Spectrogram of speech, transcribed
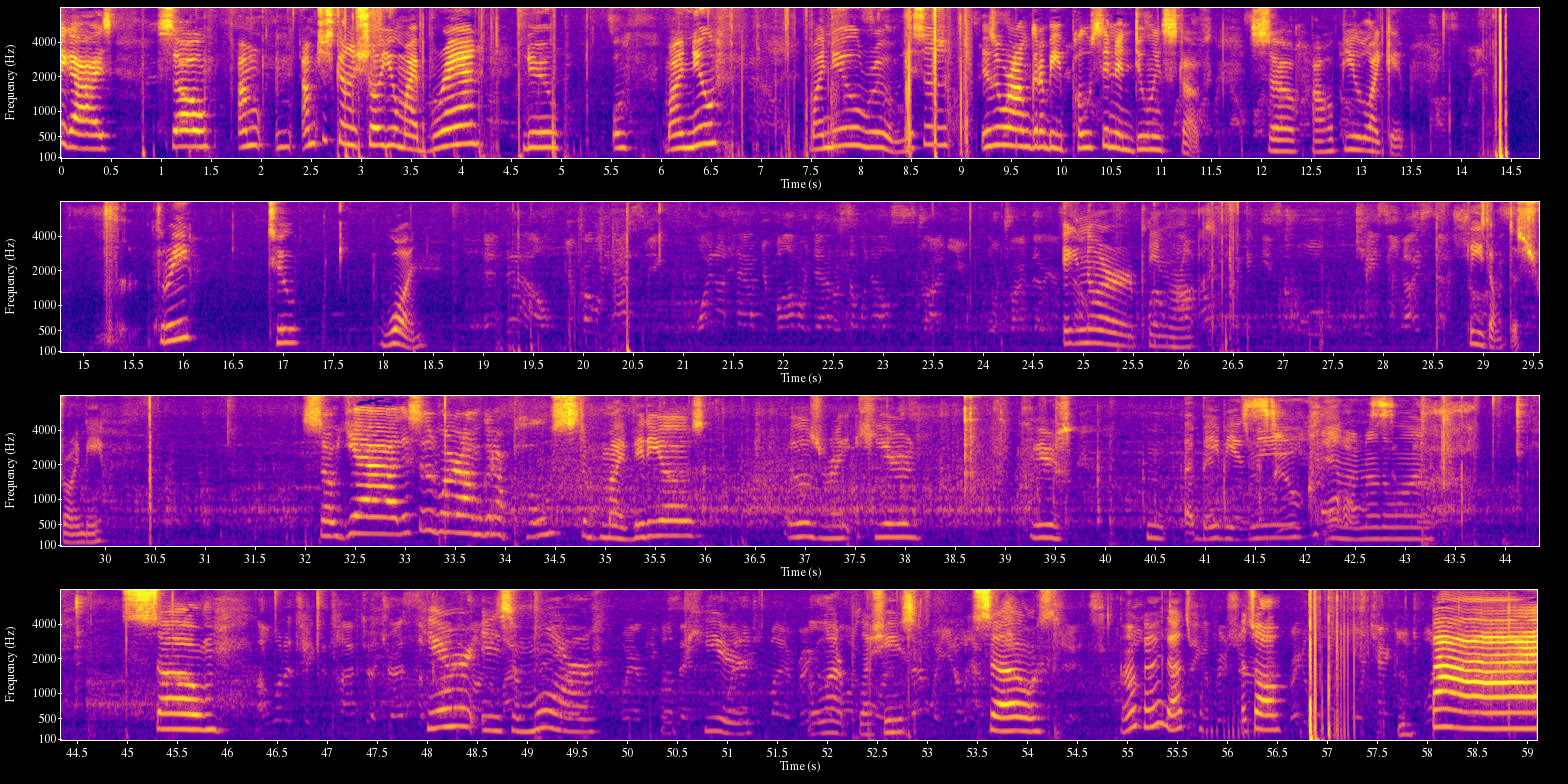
Hey guys, so I'm I'm just gonna show you my brand new my new my new room. This is this is where I'm gonna be posting and doing stuff. So I hope you like it. Three, two, one. Ignore plain rock. Please don't destroy me. So yeah, this is where I'm gonna post my videos. Those right here. Here's a baby is me and another one. So here is some more up here. A lot of plushies. So okay, that's that's all. Bye.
